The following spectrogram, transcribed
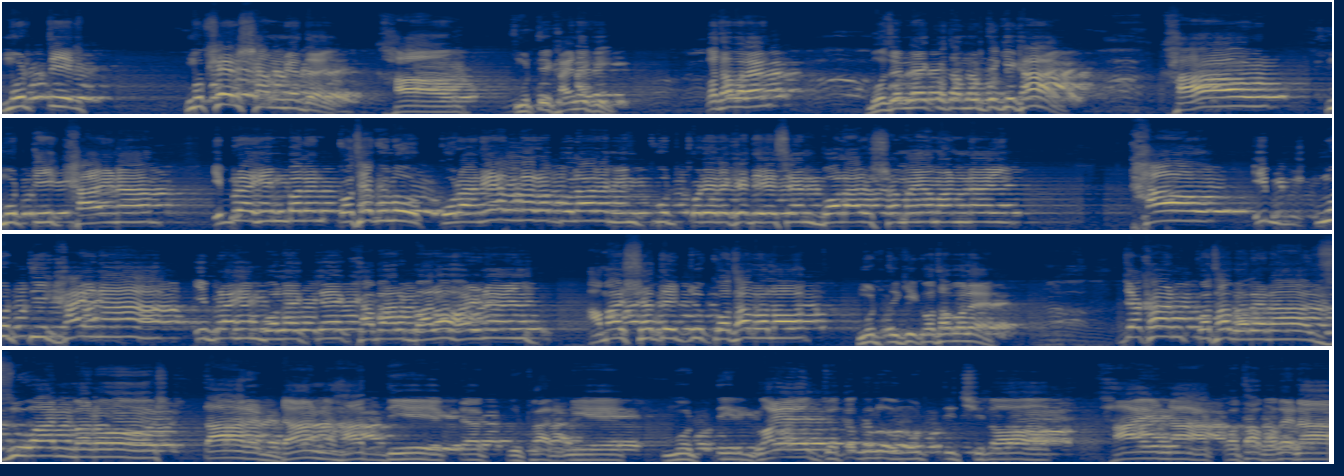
মূর্তির মুখের সামনে দেয়। খাও। মূর্তি খায় নাকি? কথা বলেন। বোঝেন নাই কথা, মূর্তি কি খায়? খাও। মূর্তি খায় না। ইব্রাহিম বলেন, কথাগুলো কোরআনে আল্লাহ রাব্বুল আলামিন কুট করে রেখে দিয়েছেন, বলার সময় আমার নাই। খাও। মূর্তি খায় না। ইব্রাহিম বলে, কে খাবার ভালো হয় নাই? আমার সাথে একটু কথা বলো। মূর্তি কি কথা বলে? যখন কথা বলে না, জুয়ান মানুষ, তার ডান হাত দিয়ে একটা কুঠার নিয়ে মূর্তির ঘরে যতগুলো মূর্তি ছিল, খায় না, কথা বলে না,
